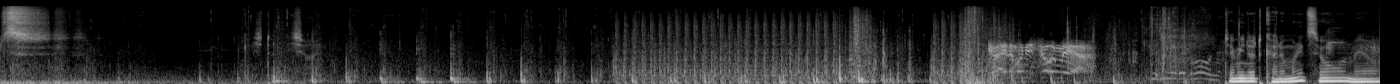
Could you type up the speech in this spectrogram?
Tss. Geh ich da nicht rein. Keine Munition mehr! Aktiviere Drohne. Termin hat keine Munition mehr.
